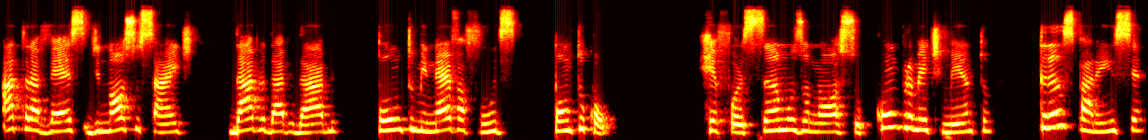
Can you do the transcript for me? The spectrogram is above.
através de nosso site www.minervafoods.com reforçamos o nosso comprometimento, transparência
